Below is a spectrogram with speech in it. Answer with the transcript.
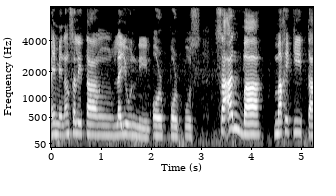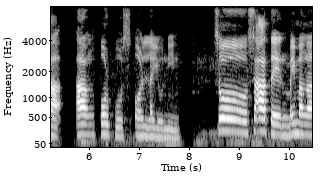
I mean, ang salitang layunin or purpose. Saan ba makikita ang purpose or layunin? So, sa atin, may mga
